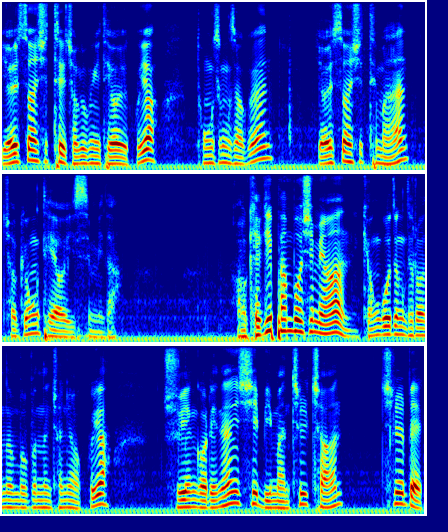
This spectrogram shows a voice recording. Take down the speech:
열선 시트 적용이 되어 있고요. 동승석은 열선 시트만 적용되어 있습니다. 어, 계기판 보시면 경고등 들어오는 부분은 전혀 없고요. 주행 거리는 12만 7,700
